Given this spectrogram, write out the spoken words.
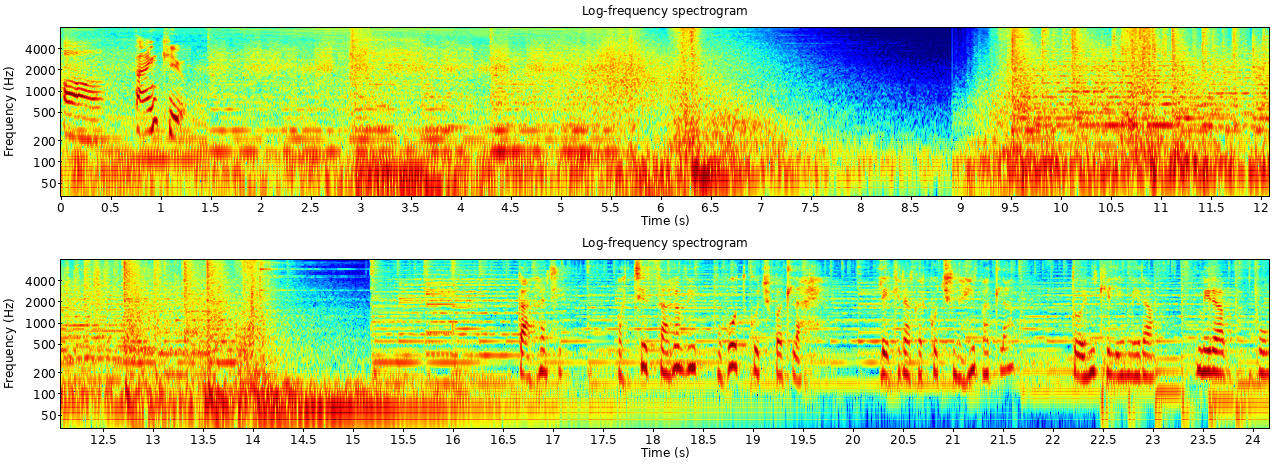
हाँ थैंक यू कान्हा जी, पच्चीस सालों में बहुत कुछ बदला है। लेकिन अगर कुछ नहीं बदला तो इनके लिए मेरा मेरा वो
